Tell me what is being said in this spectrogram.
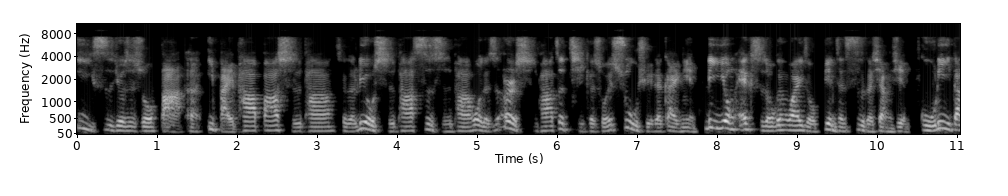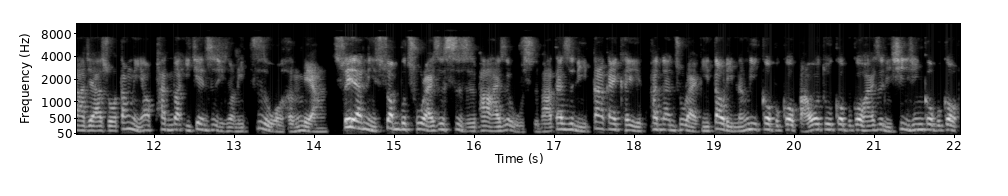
意思，就是说把呃一百趴、八十趴、这个六十趴、四十趴，或者是二十趴这几个所谓。数学的概念，利用 X 轴跟 Y 轴变成四个象限，鼓励大家说，当你要判断一件事情的时候，你自我衡量，虽然你算不出来是四十趴还是五十趴，但是你大概可以判断出来，你到底能力够不够，把握度够不够，还是你信心够不够，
